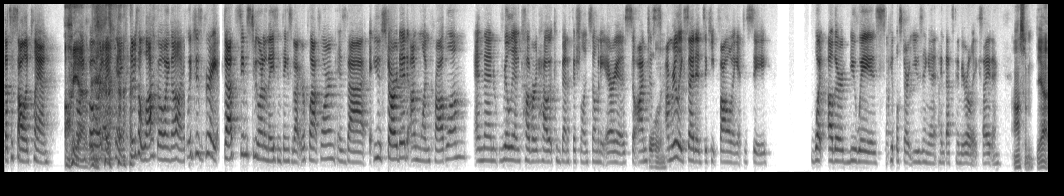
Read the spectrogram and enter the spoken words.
That's a solid plan. Oh yeah. Going forward, I think there's a lot going on, which is great. That seems to be one of the amazing things about your platform is that you started on one problem and then really uncovered how it could be beneficial in so many areas. So I'm just totally. I'm really excited to keep following it to see what other new ways people start using it. I think that's going to be really exciting. Awesome. Yeah,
